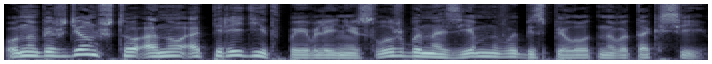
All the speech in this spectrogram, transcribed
Он убежден, что оно опередит появление службы наземного беспилотного такси.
